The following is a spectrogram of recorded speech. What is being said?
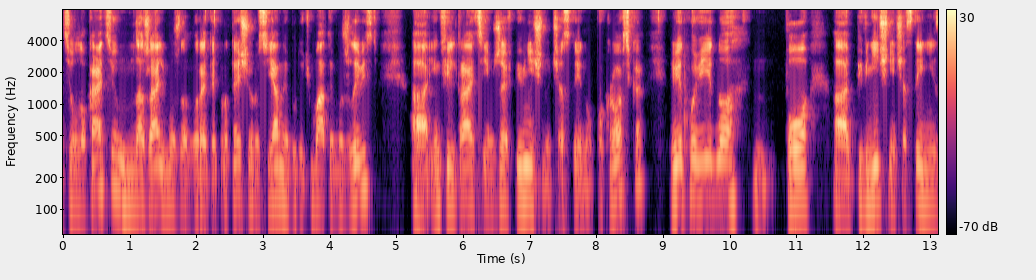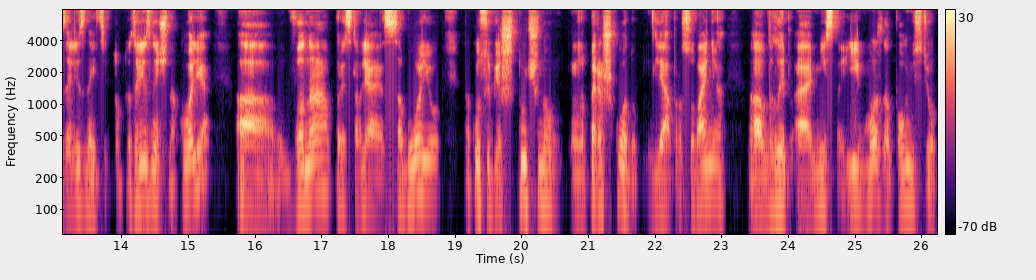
цю локацію. На жаль, можна говорити про те, що росіяни будуть мати можливість інфільтрації вже в північну частину Покровська, і відповідно по північній частині залізниці, тобто залізнична колія. А вона представляє собою таку собі штучну перешкоду для просування вглиб міста, і можна повністю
